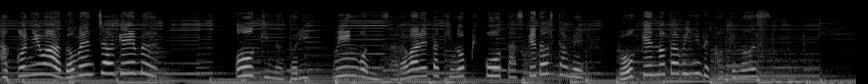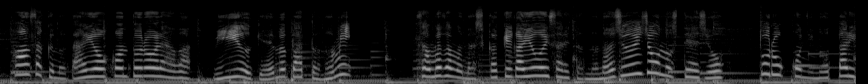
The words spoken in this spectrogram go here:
箱庭アドベンチャーゲーム。大きな鳥ウィンゴにさらわれたキノピコを助け出すため冒険の旅に出かけます。本作の対応コントローラーは WiiU ゲームパッドのみ。さまざまな仕掛けが用意された70以上のステージをトロッコに乗ったり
